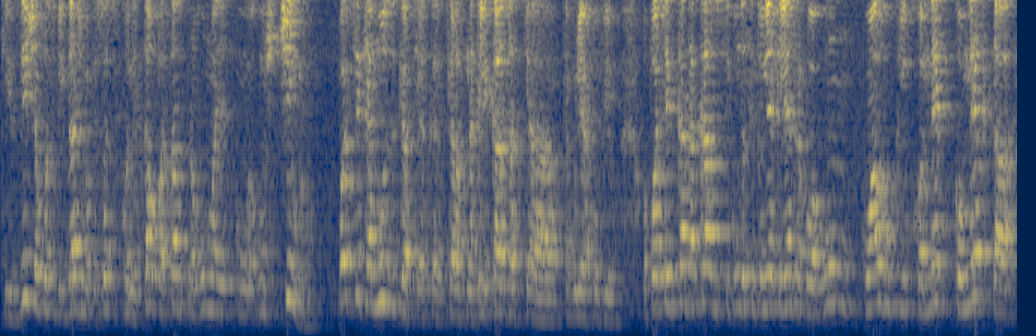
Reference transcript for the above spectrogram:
que existe a possibilidade de uma pessoa se conectar ao passado por alguma, com algum estímulo. Pode ser que a música, que, que ela, naquele caso da, que, a, que a mulher ouviu, ou pode ser em cada caso, segundo a sintonia, que ele entra com, algum, com algo que conecta, conecta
